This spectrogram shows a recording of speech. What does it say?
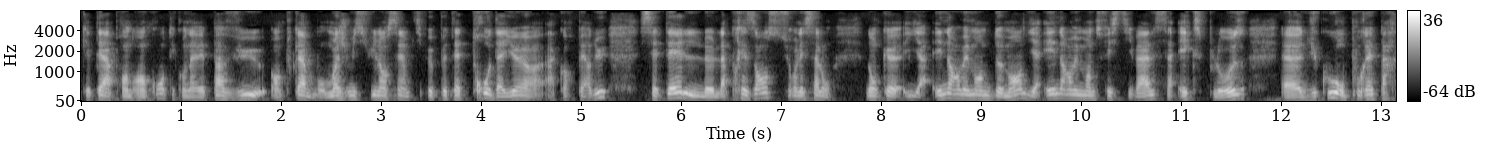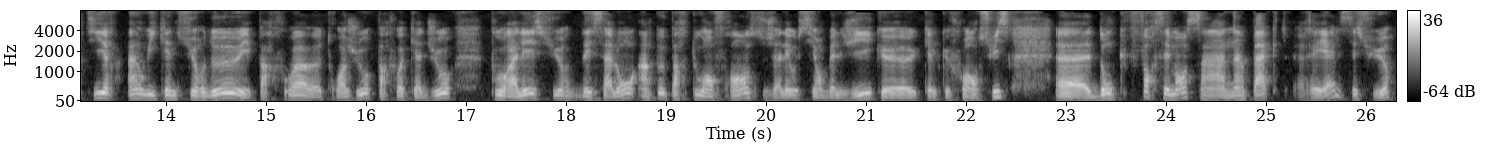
qui était à prendre en compte et qu'on n'avait pas vu. En tout cas, bon, moi je m'y suis lancé un petit peu, peut-être trop d'ailleurs, à corps perdu. C'était la présence sur les salons. Donc il y a énormément de demandes, il y a énormément de festivals, ça explose. du coup, on pourrait partir un week-end sur deux et parfois trois jours, parfois quatre jours pour aller sur des salons un peu partout en France, j'allais aussi en Belgique, euh, quelquefois en Suisse. Euh, donc forcément, ça a un impact réel, c'est sûr,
